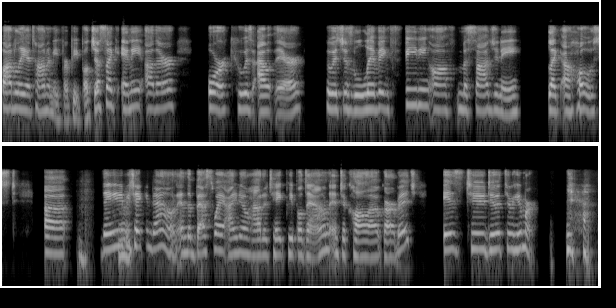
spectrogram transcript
bodily autonomy for people, just like any other orc who is out there who is just living, feeding off misogyny like a host. Uh, they need to be taken down. And the best way I know how to take people down and to call out garbage is to do it through humor. Yeah.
